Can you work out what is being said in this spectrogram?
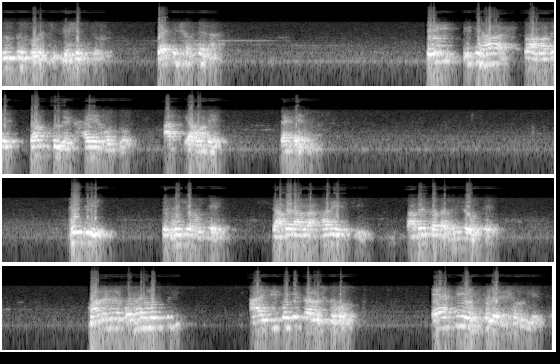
যুদ্ধ করেছি দেশের জন্য একই সত্যি না? এই ইতিহাস তো আমাদের দর্শকে খায়ের মতো আজকে আমাদের দেখেন। স্মৃতি ভেসে ওঠে, যাদের আমরা হারিয়েছি, তাদের কথা ভেসে ওঠে। মাননীয় প্রধানমন্ত্রী আইজি কোর্টে দ্বারস্থ হল। একই স্কুলে রেশন দিয়েছে।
